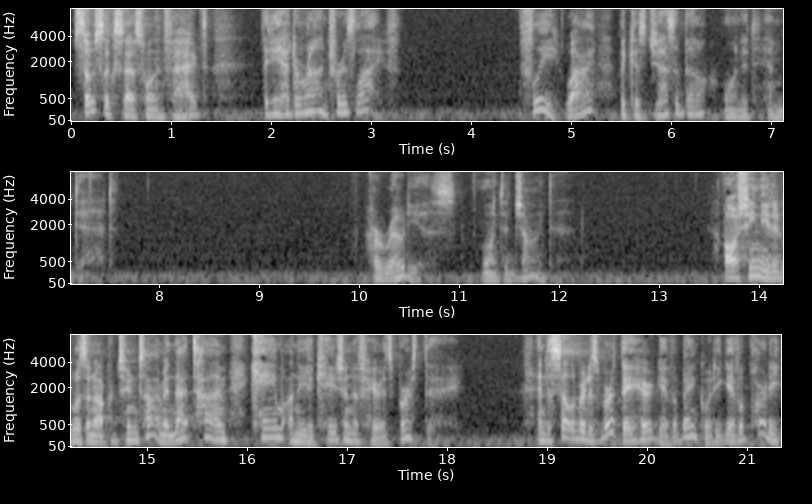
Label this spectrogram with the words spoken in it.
So successful, in fact, that he had to run for his life. Flee. Why? Because Jezebel wanted him dead. Herodias wanted John dead. All she needed was an opportune time, and that time came on the occasion of Herod's birthday. And to celebrate his birthday, Herod gave a banquet. He gave a party.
